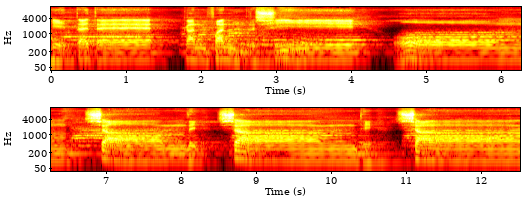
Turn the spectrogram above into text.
हि तत् कन्फन् ऋषि ॐ शान्ति शान्ति शान्तिः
